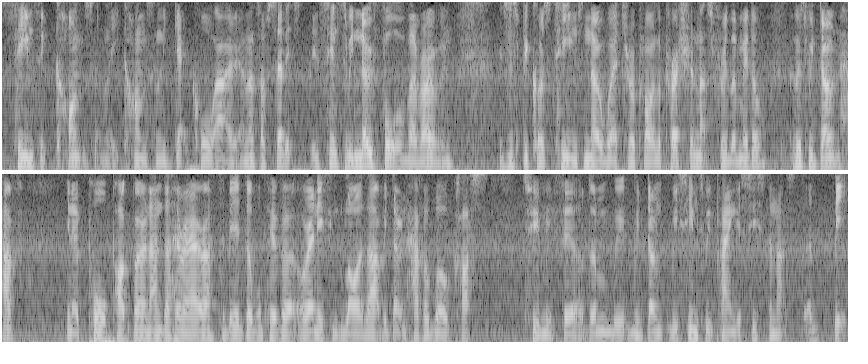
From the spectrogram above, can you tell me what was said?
seem to constantly, constantly get caught out. And as I've said, it seems to be no fault of their own. It's just because teams know where to apply the pressure, and that's through the middle. Because we don't have, you know, Paul Pogba and Ander Herrera to be a double pivot or anything like that. We don't have a world class two midfield, and we, we don't. We seem to be playing a system that's a bit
